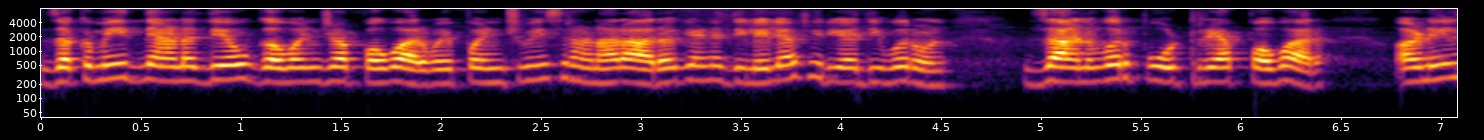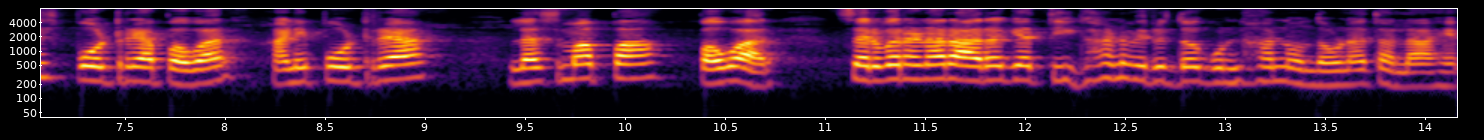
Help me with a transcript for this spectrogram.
जखमी ज्ञानदेव गवंजा पवार वय पंचवीस राहणार आरग याने दिलेल्या फिर्यादीवरून जानवर पोटऱ्या पवार अनिल पोटऱ्या पवार आणि पोटऱ्या लसमाप्पा पवार सर्व राहणार आरग या तिघांविरुद्ध गुन्हा नोंदवण्यात आला आहे.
